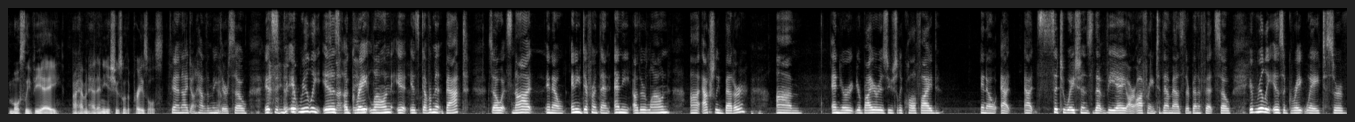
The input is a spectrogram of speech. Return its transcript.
mostly VA, I haven't had any issues with appraisals. Yeah, and I don't have them either. So it's it really is a great loan. It is government backed, so it's not you know any different than any other loan. Uh, actually, better. Um, and your your buyer is usually qualified, you know, at at situations that VA are offering to them as their benefit. So it really is a great way to serve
